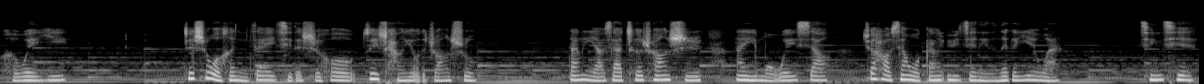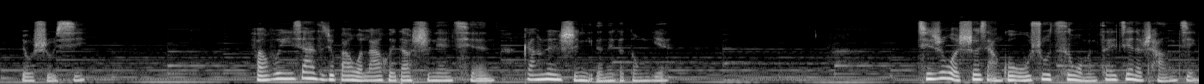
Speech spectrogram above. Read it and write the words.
和卫衣。这是我和你在一起的时候最常有的装束。当你摇下车窗时，那一抹微笑，就好像我刚遇见你的那个夜晚，亲切又熟悉，仿佛一下子就把我拉回到十年前刚认识你的那个冬夜。其实我设想过无数次我们再见的场景，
